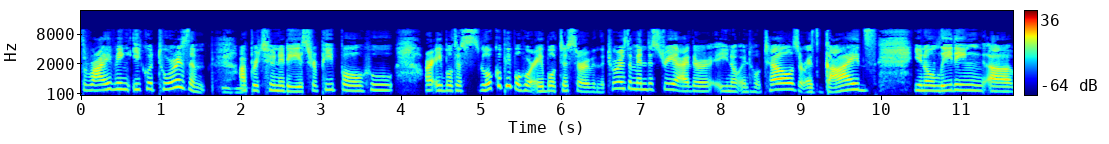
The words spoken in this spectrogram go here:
thriving ecotourism mm-hmm. opportunities for people who are able to, local people who are able to serve in the tourism industry, either, you know, in hotels or as guides, you know, leading, uh,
